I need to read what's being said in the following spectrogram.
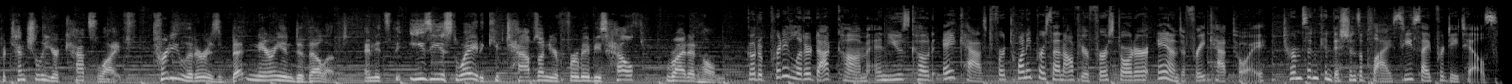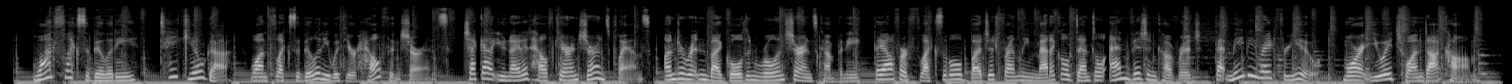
potentially your cat's life. Pretty Litter is veterinarian developed, and it's the easiest way to keep tabs on your fur baby's health right at home. Go to prettylitter.com and use code ACAST for 20% off your first order and a free cat toy. Terms and conditions apply. See site for details. Want flexibility? Take yoga. Want flexibility with your health insurance? Check out United Healthcare Insurance Plans. Underwritten by Golden Rule Insurance Company, they offer flexible, budget friendly medical, dental, and vision coverage that may be right for you. More at uh1.com.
